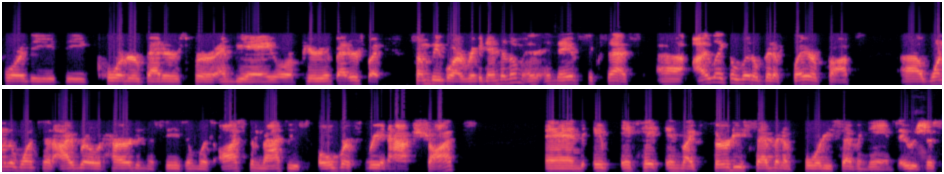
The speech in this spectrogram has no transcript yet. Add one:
for the the quarter betters for NBA or period betters, but some people are right into them and, and they have success. Uh, I like a little bit of player props. Uh, one of the ones that I rode hard in the season was Auston Matthews over three and a half shots, and it, it hit in like 37 of 47 games. It was just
